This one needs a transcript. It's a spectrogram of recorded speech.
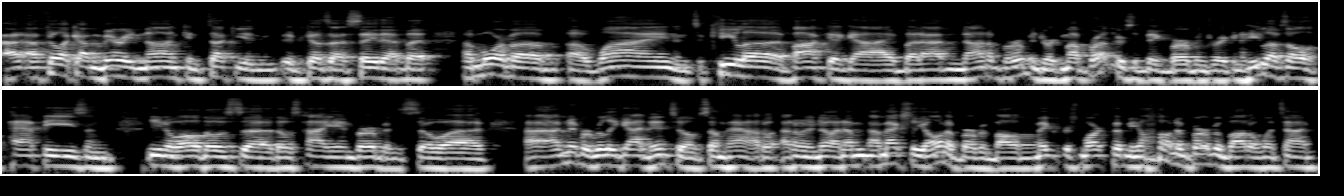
I, I, feel like I'm very non-Kentuckian because I say that, but I'm more of a, a wine and tequila, vodka guy. But I'm not a bourbon drinker. My brother's a big bourbon drinker. And he loves all the Pappies and you know all those uh, those high-end bourbons. So uh, I've never really gotten into them somehow. I don't, I don't know. And I'm, I'm actually on a bourbon bottle. Maker's Mark put me on a bourbon bottle one time,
